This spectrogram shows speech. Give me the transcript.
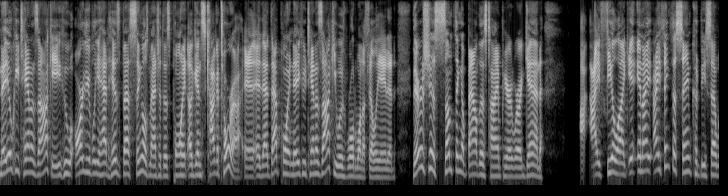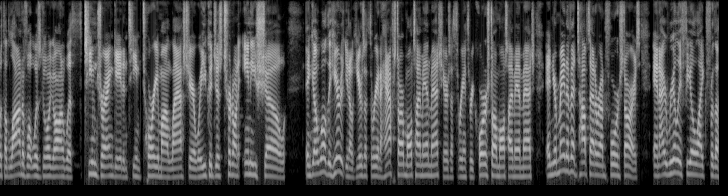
Naoki Tanizaki, who arguably had his best singles match at this point against Kagetora. And, at that point, Naoki Tanizaki was World 1 affiliated. There's just something about this time period where, again, I, feel like, and I, I think the same could be said with a lot of what was going on with Team Dragon Gate and Team Toryumon last year, where you could just turn on any show and go, well, the here, you know, here's a three and a half star multi-man match, here's a three and three quarter star multi-man match, and your main event tops out around four stars. And I really feel like for the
